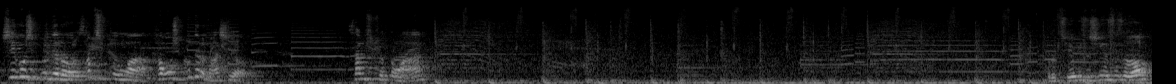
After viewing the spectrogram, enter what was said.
쉬고 싶은 대로 30초 동안 하고 싶은 대로 다 쉬어 30초 동안. 그렇지 여기서 신경 써서.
